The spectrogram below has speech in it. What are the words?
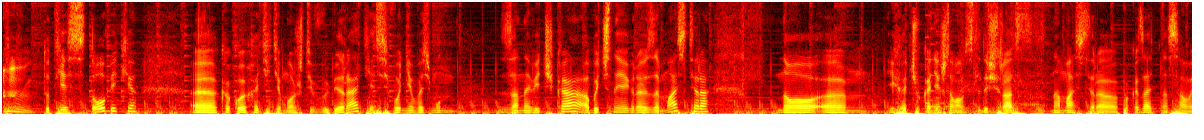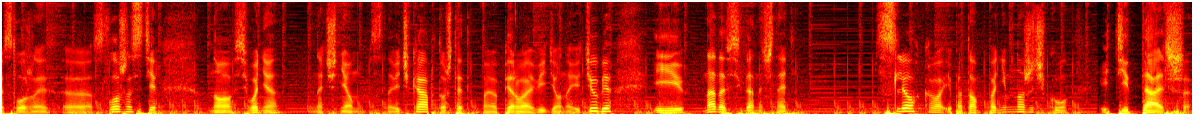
Тут есть столбики, э, какой хотите можете выбирать. Я сегодня возьму за новичка, обычно я играю за мастера, но э, и хочу, конечно, вам в следующий раз на мастера показать на самой сложной э, сложности, но сегодня начнем с новичка, потому что это мое первое видео на YouTube, и надо всегда начинать с легкого и потом понемножечку идти дальше.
